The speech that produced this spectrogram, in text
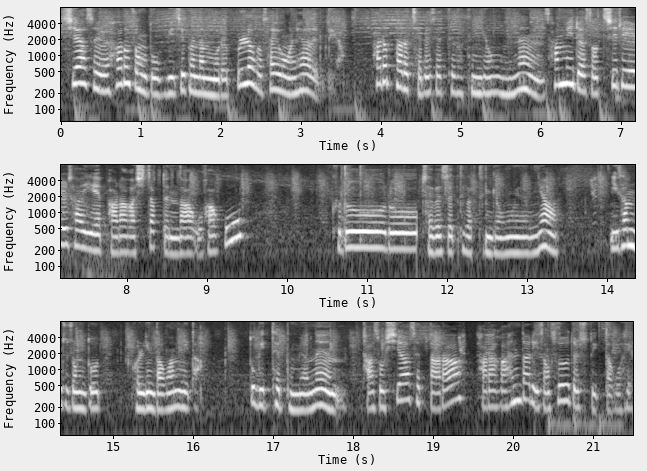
씨앗을 하루 정도 미지근한 물에 불려서 사용을 해야 된대요. 파르파르 재배 세트 같은 경우에는 3일에서 7일 사이에 발화가 시작된다고 하고 그루루 재배 세트 같은 경우에는요 2, 3주 정도 걸린다고 합니다. 또 밑에 보면은 다소 씨앗에 따라 발화가 한 달 이상 소요될 수도 있다고 해요.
